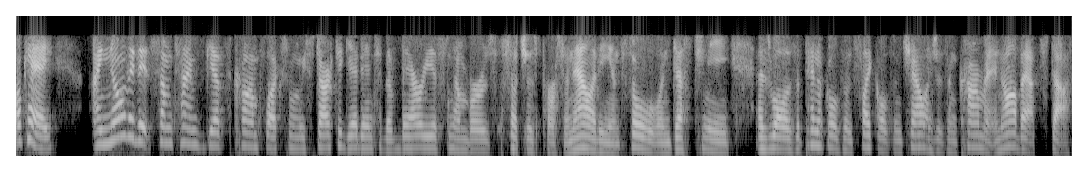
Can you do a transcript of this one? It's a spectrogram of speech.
Okay. I know that it sometimes gets complex when we start to get into the various numbers such as personality and soul and destiny, as well as the pinnacles and cycles and challenges and karma and all that stuff.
